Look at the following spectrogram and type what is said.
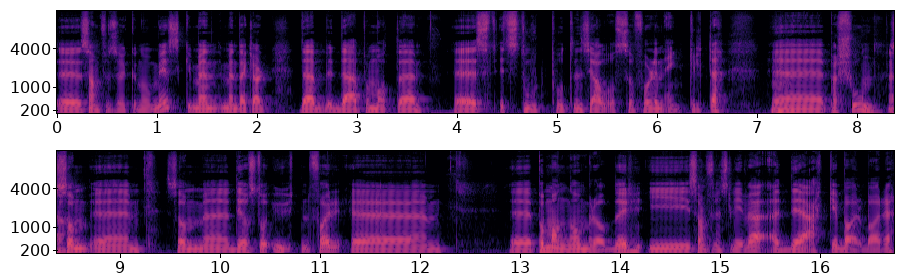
eh, samfunnsøkonomisk. Men, men det er klart, det er, det er på en måte eh, et stort potensial også for den enkelte. Eh, person Ja. som, eh, som eh, det å stå utenfor eh, eh, på mange områder i samfunnslivet, det er ikke bare bare.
